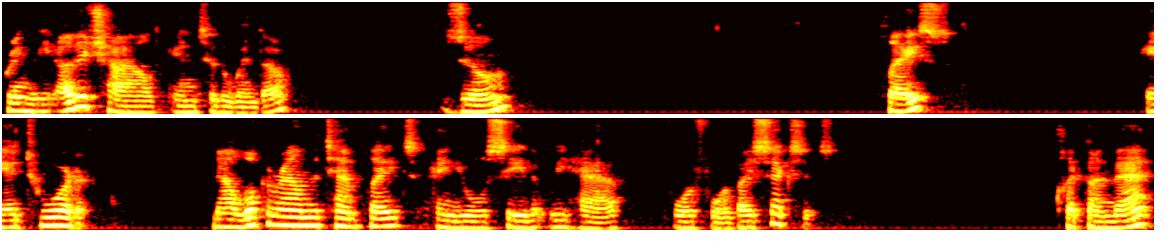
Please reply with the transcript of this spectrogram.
bring the other child into the window, zoom, place, add to order. Now look around the templates and you will see that we have four 4 by 6s. Click on that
